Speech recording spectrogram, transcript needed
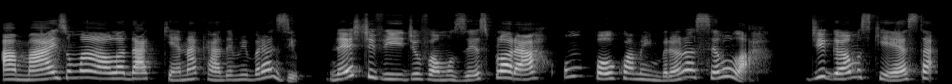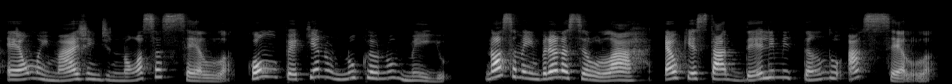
a mais uma aula da Khan Academy Brasil. Neste vídeo, vamos explorar um pouco a membrana celular. Digamos que esta é uma imagem de nossa célula, com um pequeno núcleo no meio. Nossa membrana celular é o que está delimitando a célula.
